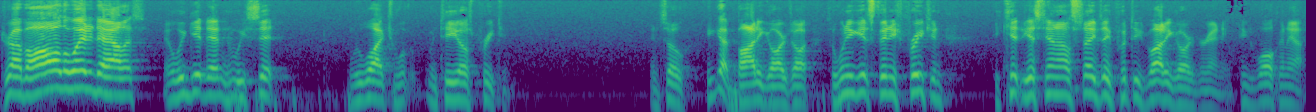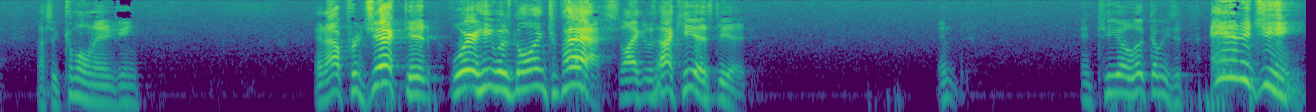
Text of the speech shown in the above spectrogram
drive all the way to Dallas, and we get there and we sit, and we watch when T.L.'s preaching. And so he got bodyguards on. So when he gets finished preaching, he gets down on stage. They put these bodyguards around him. He's walking out. I said, "Come on, Annie Jean." And I projected where he was going to pass, like Zacchaeus did. And and T.L. looked at me and said, Anna Jean.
